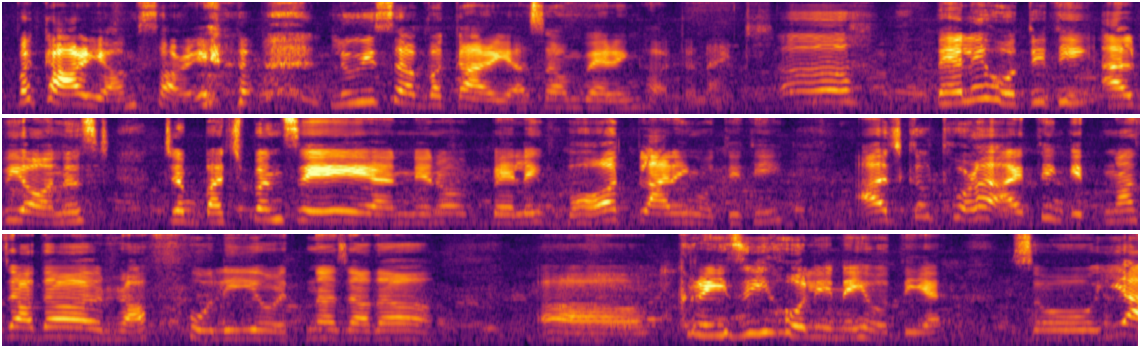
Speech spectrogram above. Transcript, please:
Ba- Baccaria, I'm sorry. Luisa Baccaria, so I'm wearing her tonight. Uh, पहले होती थी आई बी ऑनेस्ट जब बचपन से एंड यू नो पहले बहुत प्लानिंग होती थी आजकल थोड़ा आई थिंक इतना ज़्यादा रफ होली और इतना ज़्यादा क्रेजी होली नहीं होती है so yeah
